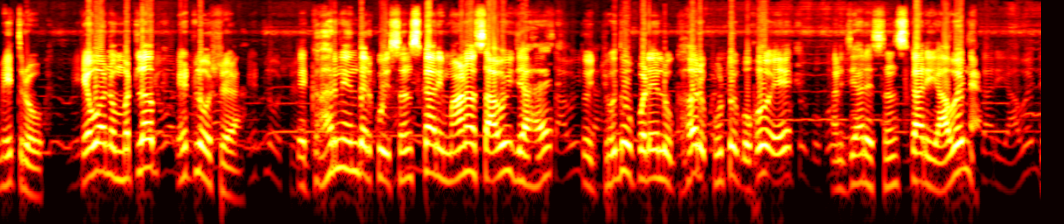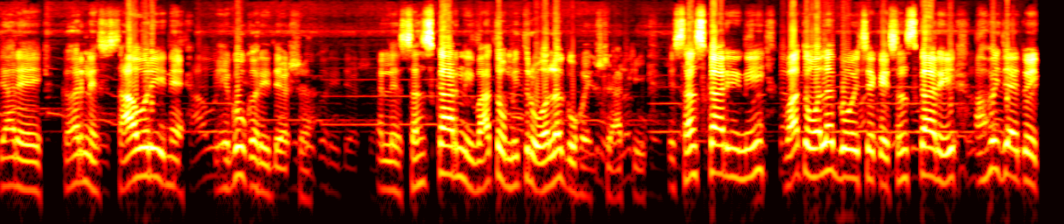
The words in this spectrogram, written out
મિત્રો, કહેવાનો મતલબ એટલો છે કે ઘરની અંદર કોઈ સંસ્કારી માણસ આવી જાય તો જુદું પડેલું ઘર કુટુંબ હોય અને જ્યારે સંસ્કારી આવે ને, ત્યારે ઘરને સાવરીને ભેગું કરી દેશે. એટલે સંસ્કારની વાતો મિત્રો અલગ હોય છે આખી. એ સંસ્કારીની વાતો અલગ હોય છે કે સંસ્કારી આવી જાય તો એ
